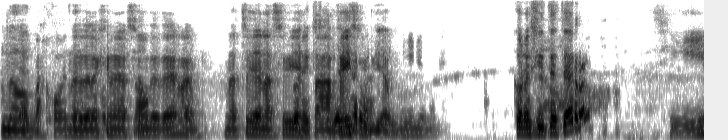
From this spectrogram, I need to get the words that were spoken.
No, El más joven no es de la generación no. de Terra. Nacho ya nació y ya estaba Facebook ya. ¿Conociste No. Terra? Sí,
